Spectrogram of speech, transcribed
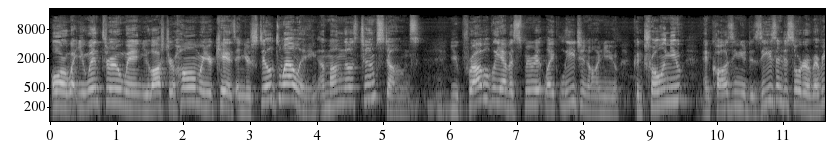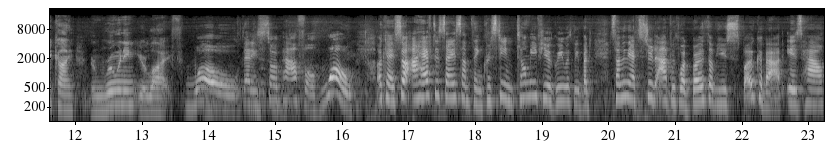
or what you went through when you lost your home or your kids, and you're still dwelling among those tombstones, you probably have a spirit like Legion on you, controlling you and causing you disease and disorder of every kind and ruining your life. Whoa, that is so powerful. Whoa. Okay, so I have to say something. Christine, tell me if you agree with me, but something that stood out with what both of you spoke about is how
